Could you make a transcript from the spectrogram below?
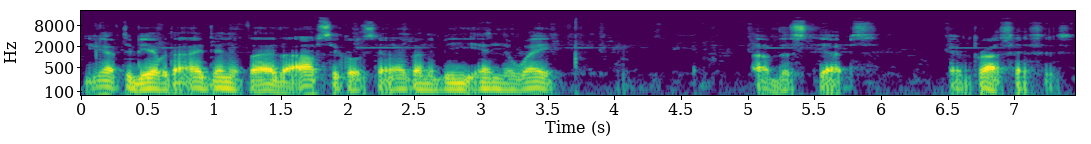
you have to be able to identify the obstacles that are going to be in the way of the steps and processes.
